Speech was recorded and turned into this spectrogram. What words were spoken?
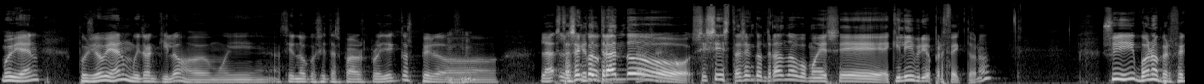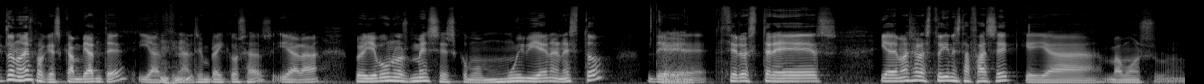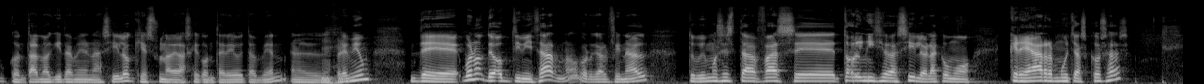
Muy bien, pues yo bien, muy tranquilo, muy haciendo cositas para los proyectos, pero... la- Estás tocan, encontrando, sí, sí, estás encontrando como ese equilibrio perfecto, ¿no? Sí, bueno, perfecto no es porque es cambiante y al final siempre hay cosas y ahora, pero llevo unos meses como muy bien en esto de cero estrés y además ahora estoy en esta fase que ya vamos contando aquí también en Asilo, que es una de las que contaré hoy también en el Ujú. Premium, de bueno, de optimizar, ¿no? Porque al final tuvimos esta fase, todo el inicio de Asilo era como crear muchas cosas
